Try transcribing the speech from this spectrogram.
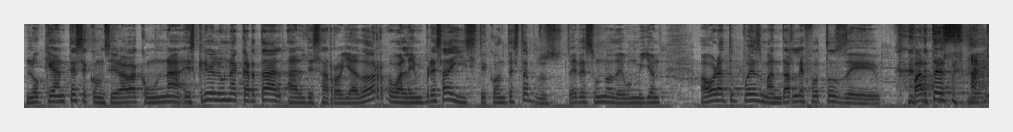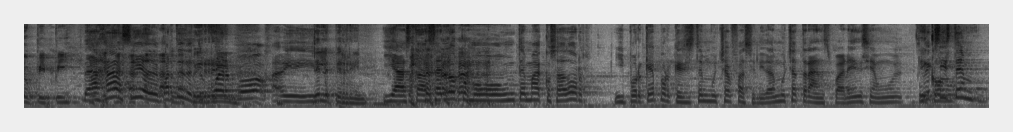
Lo que antes se consideraba como una... Escríbele una carta al, al desarrollador o a la empresa y si te contesta, pues eres uno de un millón. Ahora tú puedes mandarle fotos de partes... De tu pipí. Ajá, sí, de partes de tu Pirrín. cuerpo. Y, Dile pirrín. y hasta hacerlo como un tema acosador. ¿Y por qué? Porque existe mucha facilidad, mucha transparencia. Muy... Y con- existen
